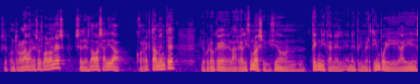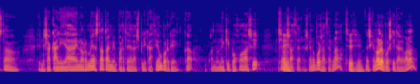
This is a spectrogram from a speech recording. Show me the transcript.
Se controlaban esos balones, se les daba salida correctamente. Yo creo que la Real hizo una exhibición técnica en el, en el primer tiempo y ahí está, en esa calidad enorme está también parte de la explicación, porque claro, cuando un equipo juega así, ¿qué Sí. vas a hacer? Es que no puedes hacer nada. Sí, sí. Es que no le puedes quitar el balón.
